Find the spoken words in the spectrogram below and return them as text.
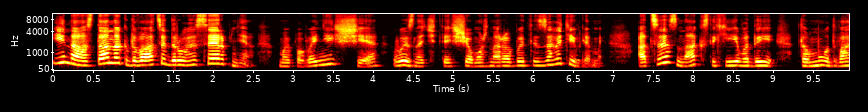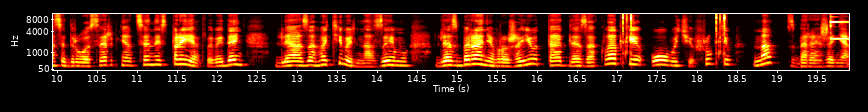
І наостанок 22 серпня ми повинні ще визначити, що можна робити з заготівлями. А це знак стихії води. Тому 22 серпня це несприятливий день для заготівель на зиму, для збирання врожаю та для закладки овочів, фруктів на збереження,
